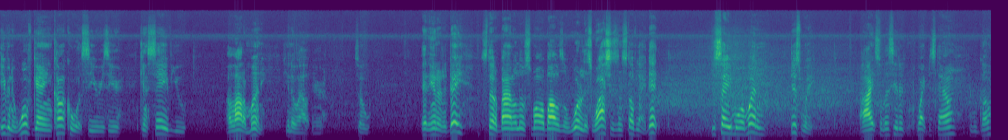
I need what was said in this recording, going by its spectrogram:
even the Wolfgang Concours series here can save you a lot of money, you know, out there. So at the end of the day, instead of buying a little small bottles of waterless washes and stuff like that, you save more money this way. All right, so let's hit it, wipe this down. Here we go.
